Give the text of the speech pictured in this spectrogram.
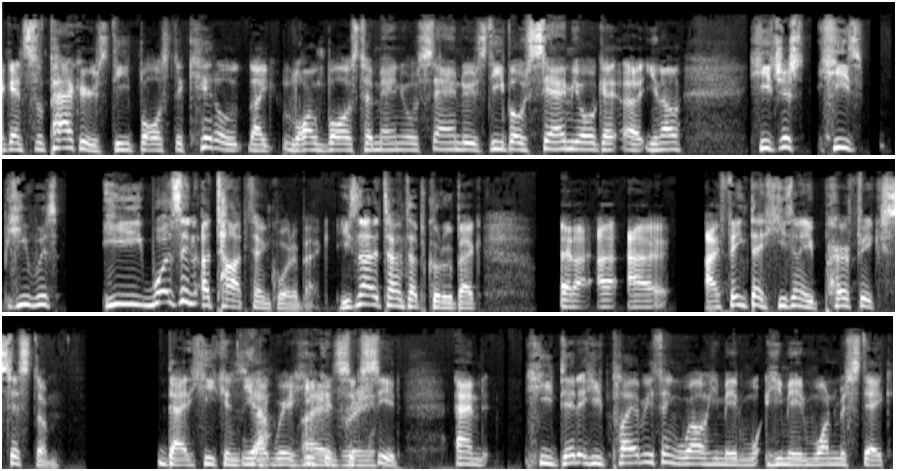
against the Packers, deep balls to Kittle, like long balls to Emmanuel Sanders, Deebo Samuel. Get uh, you know, he just he's he was he wasn't a top ten quarterback. He's not a top ten quarterback, and I I. I I think that he's in a perfect system that he can Yeah, that where he I can agree. succeed, and he did it. He played everything well. He made he made one mistake,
